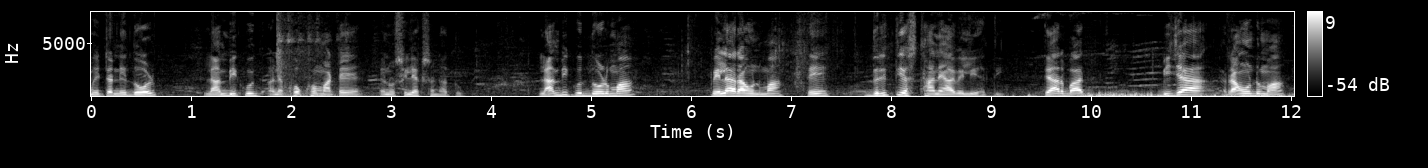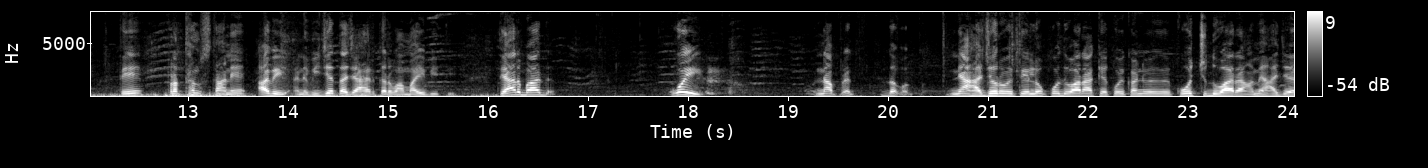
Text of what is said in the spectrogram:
મીટરની દોડ, લાંબી કૂદ અને ખોખો માટે એનું સિલેક્શન હતું. લાંબી કૂદ દોડમાં પહેલા રાઉન્ડમાં તે દ્વિતીય સ્થાને આવેલી હતી. ત્યારબાદ બીજા રાઉન્ડમાં તે પ્રથમ સ્થાને આવી અને વિજેતા જાહેર કરવામાં આવી હતી. ત્યારબાદ કોઈ ના ત્યાં હાજર હોય તે લોકો દ્વારા કે કોઈ કોચ દ્વારા અમે હાજર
